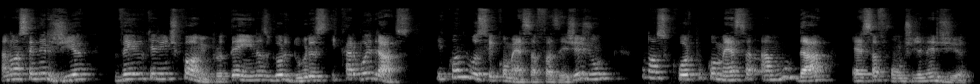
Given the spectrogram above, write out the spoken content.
a nossa energia vem do que a gente come, proteínas, gorduras e carboidratos. E quando você começa a fazer jejum, o nosso corpo começa a mudar essa fonte de energia.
